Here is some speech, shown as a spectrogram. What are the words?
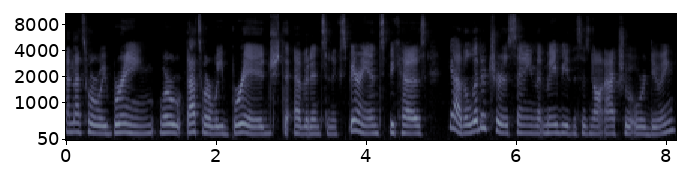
And that's where we bring where that's where we bridge the evidence and experience because yeah the literature is saying that maybe this is not actually what we're doing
